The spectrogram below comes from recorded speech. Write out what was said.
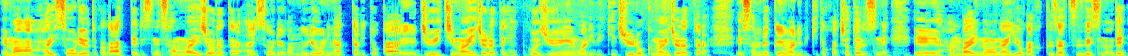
えまあ、配送料とかがあってですね、3枚以上だったら配送料が無料になったりとか、えー、11枚以上だったら150円割引、16枚以上だったら、えー、300円割引とか、ちょっとですね、えー、販売の内容が複雑ですので、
